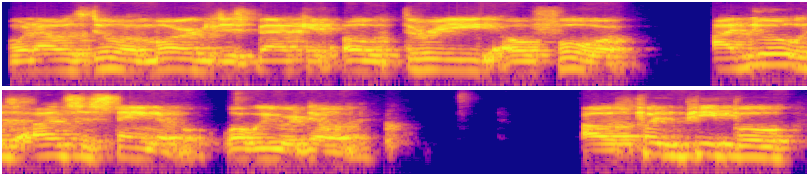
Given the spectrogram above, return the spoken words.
when I was doing mortgages back in 03, 04, I knew it was unsustainable what we were doing. I was putting people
